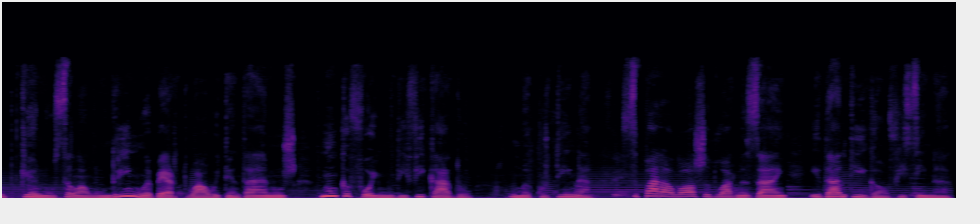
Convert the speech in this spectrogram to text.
O pequeno salão londrino, aberto há 80 anos, nunca foi modificado. Uma cortina separa a loja do armazém e da antiga oficina.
